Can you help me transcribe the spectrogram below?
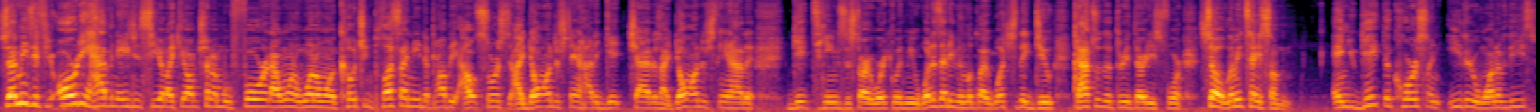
So that means if you already have an agency, you're like, yo, I'm trying to move forward. I want a one-on-one coaching. Plus, I need to probably outsource. I don't understand how to get chatters. I don't understand how to get teams to start working with me. What does that even look like? What should they do? That's what the 330 is for. So let me tell you something. And you get the course on either one of these.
